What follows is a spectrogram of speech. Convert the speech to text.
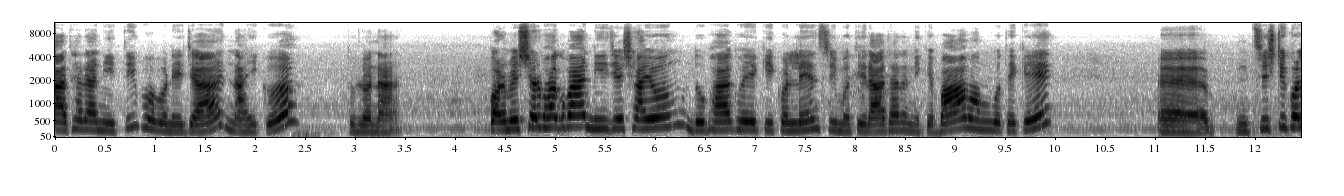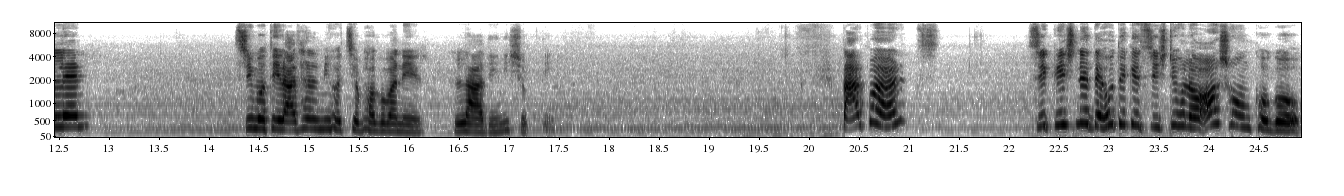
রাধারানী ত্রিভুবনে যার নাহিক তুলনা। পরমেশ্বর ভগবান নিজে স্বয়ং দুভাগ হয়ে কি করলেন? শ্রীমতী রাধারানীকে বাম অঙ্গ থেকে সৃষ্টি করলেন। শ্রীমতী রাধারানী হচ্ছে ভগবানের লাদিনী শক্তি। তারপর শ্রীকৃষ্ণের দেহ থেকে সৃষ্টি হলো অসংখ্য গোপ।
